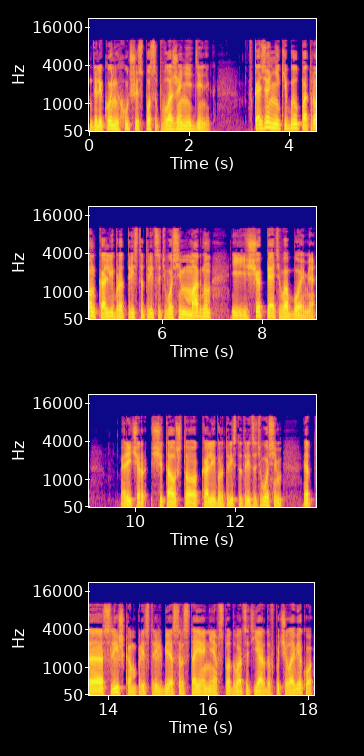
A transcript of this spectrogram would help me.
далеко не худший способ вложения денег. В казеннике был патрон калибра 338 «Магнум» и еще пять в обойме – Ричард считал, что калибр 338 – это слишком при стрельбе с расстояния в 120 ярдов по человеку,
